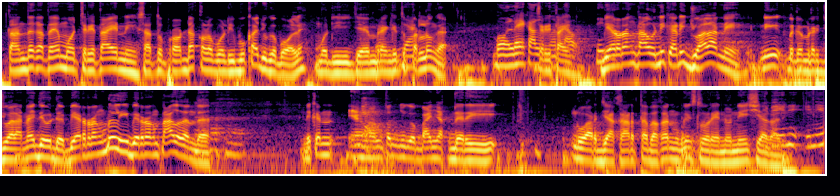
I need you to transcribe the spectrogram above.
Tante katanya mau ceritain nih satu produk kalau mau dibuka juga boleh, mau di jembreng gitu Ya. perlu nggak? Boleh kalau mau Ceritain. tahu. Ini- Biar orang tahu nih kan ini jualan nih. Ini bener-bener jualan aja udah. Biar orang beli, biar orang tahu tante. Ini kan yang Iya. nonton juga banyak dari luar Jakarta bahkan mungkin seluruh Indonesia ini, kali. ini ini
